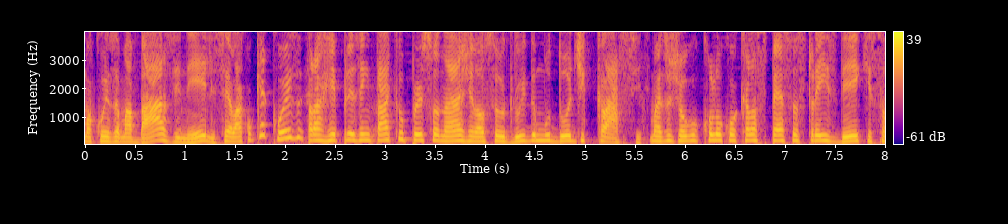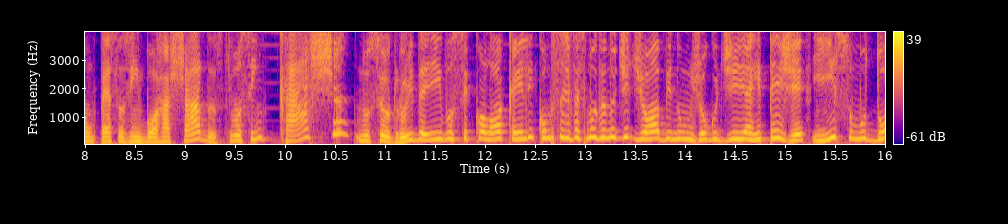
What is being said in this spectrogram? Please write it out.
alguma coisa, uma base nele, sei lá, qualquer coisa pra representar que o personagem lá, o seu druida, mudou de classe. Mas o jogo colocou aquelas peças 3D que são peças emborrachadas que você encaixa no seu druida e você coloca ele como se estivesse mudando de job num jogo de RPG. E isso mudou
